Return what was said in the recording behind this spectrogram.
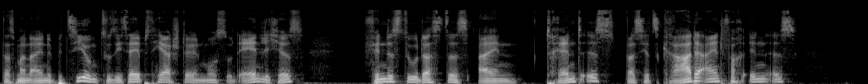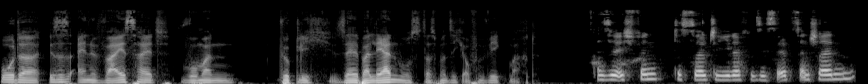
dass man eine Beziehung zu sich selbst herstellen muss und ähnliches. Findest du, dass das ein Trend ist, was jetzt gerade einfach in ist? Oder ist es eine Weisheit, wo man wirklich selber lernen muss, dass man sich auf den Weg macht? Also ich finde, das sollte jeder für sich selbst entscheiden,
